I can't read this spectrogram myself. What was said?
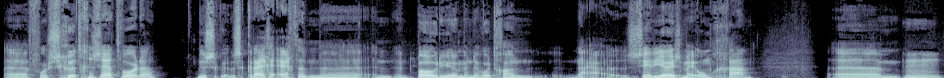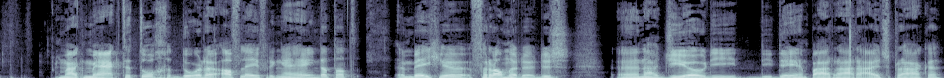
eh, voor schut gezet worden. Dus ze, ze krijgen echt een, eh, een, een podium en er wordt gewoon nou ja, serieus mee omgegaan. Ehm, Mhm. maar ik merkte toch door de afleveringen heen dat dat een beetje veranderde. Dus, eh, nou, Gio die, die deed een paar rare uitspraken.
